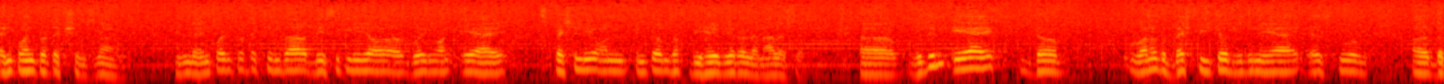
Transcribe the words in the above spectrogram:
endpoint protections now. Even the endpoint protections are basically uh, going on AI, especially on in terms of behavioral analysis. Uh, within AI, the one of the best features within AI is to uh, the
